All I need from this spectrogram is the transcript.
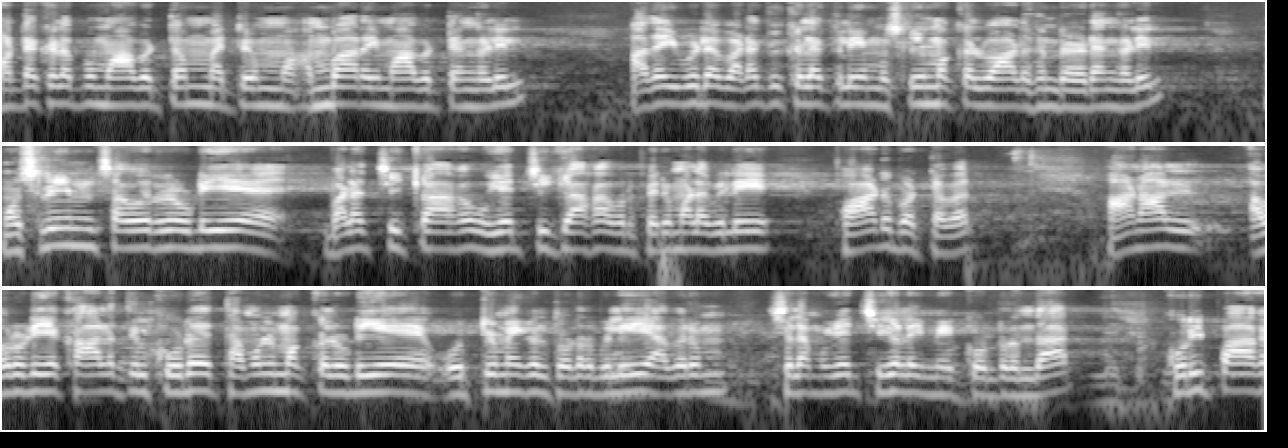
மட்டக்களப்பு மாவட்டம் மற்றும் அம்பாறை மாவட்டங்களில் அதைவிட வடக்கு கிழக்கிலே முஸ்லீம் மக்கள் வாழுகின்ற இடங்களில் முஸ்லீம் சகோதரருடைய வளர்ச்சிக்காக உயர்ச்சிக்காக அவர் பெருமளவிலே பாடுபட்டவர். ஆனால் அவருடைய காலத்தில் கூட தமிழ் மக்களுடைய ஒற்றுமைகள் தொடர்பிலே அவரும் சில முயற்சிகளை மேற்கொண்டிருந்தார். குறிப்பாக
